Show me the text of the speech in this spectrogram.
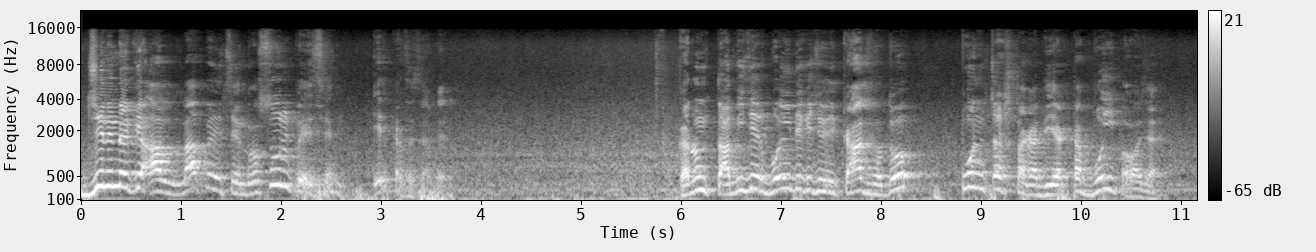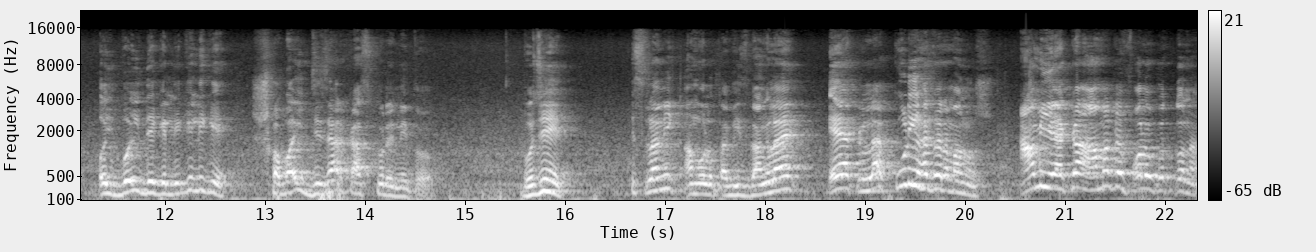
যিনি নাকি আল্লাহ পেয়েছেন, রসুল পেয়েছেন, এর কাছে যাবেন। কারণ তাবিজের বই দেখে যদি কাজ হতো, পঞ্চাশ টাকা দিয়ে একটা বই পাওয়া যায়। ওই বই দেখে লিখে লিখে সবাই যে যার কাজ করে নিত। বুঝেন ইসলামিক আমল তাবিজ বাংলায় এক লাখ কুড়ি হাজার মানুষ। আমি একা, আমাকে ফলো করতো না।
